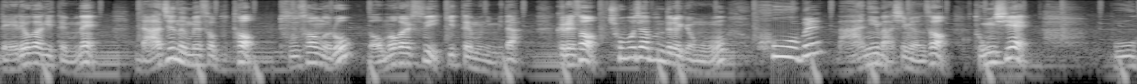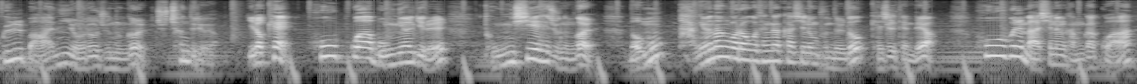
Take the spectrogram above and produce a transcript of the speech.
내려가기 때문에 낮은 음에서부터 두성으로 넘어갈 수 있기 때문입니다. 그래서 초보자분들의 경우 호흡을 많이 마시면서 동시에 목을 많이 열어주는 걸 추천드려요. 이렇게 호흡과 목 열기를 동시에 해주는 걸 너무 당연한 거라고 생각하시는 분들도 계실 텐데요. 호흡을 마시는 감각과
